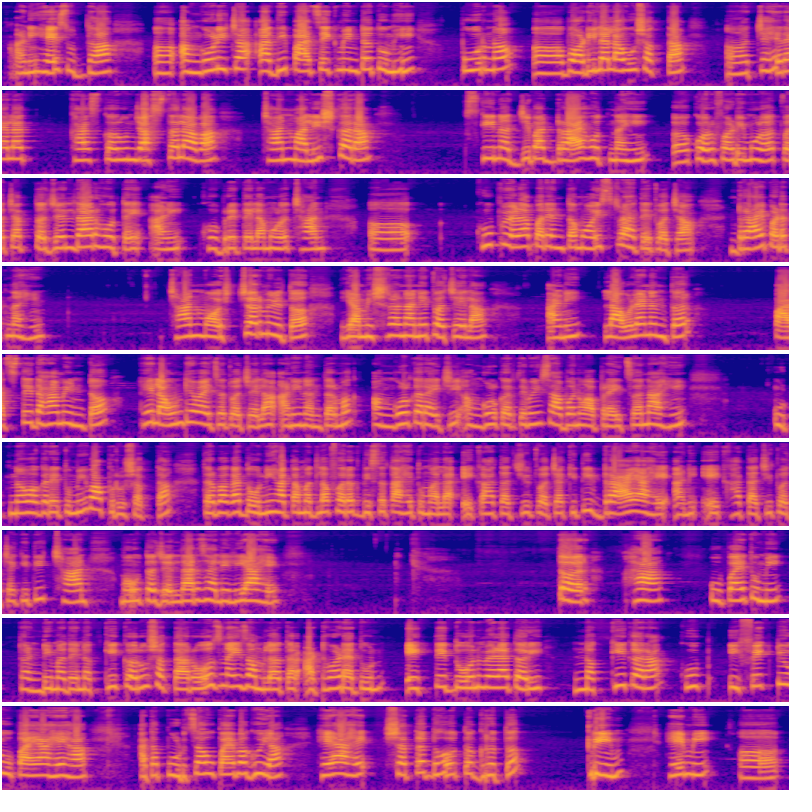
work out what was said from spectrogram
आणि हे सुद्धा आंघोळीच्या आधी पाच एक मिनटं तुम्ही पूर्ण बॉडीला लावू शकता. चेहऱ्याला खास करून जास्त लावा. छान मालिश करा. स्किन अजिबात ड्राय होत नाही. कोरफडीमुळं त्वचा तजेलदार होते आणि खोबरे तेलामुळं छान खूप वेळापर्यंत मॉइस्ट राहते त्वचा. ड्राय पडत नाही. छान मॉइश्चर मिळतं या मिश्रणाने त्वचेला आणि लावल्यानंतर पाच ते दहा मिनटं हे लावून ठेवायचं त्वचेला आणि नंतर मग आंघोळ करायची. आंघोळ करतेवेळी साबण वापरायचं नाही. उठणं वगैरे तुम्ही वापरू शकता. तर बघा दोन्ही हातामधला फरक दिसत आहे तुम्हाला. एका हाताची त्वचा किती ड्राय आहे आणि एक हाताची त्वचा किती छान मऊ तजेलदार झालेली आहे. तर हा उपाय तुम्ही थंडीमध्ये नक्की करू शकता. रोज नाही जमलं तर आठवड्यातून एक ते दोन वेळा तरी नक्की करा. खूप इफेक्टिव्ह उपाय आहे हा. आता पुढचा उपाय बघूया. हे आहे शतधौत घृत क्रीम. हे मी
